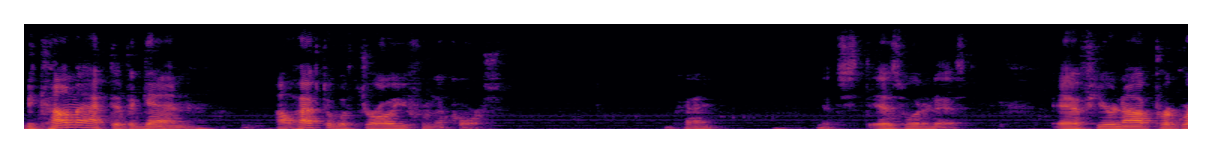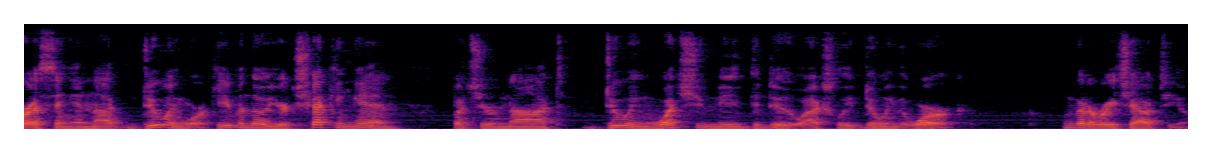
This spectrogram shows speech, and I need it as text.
become active again, I'll have to withdraw you from the course. Okay? It just is what it is. If you're not progressing and not doing work, even though you're checking in, but you're not doing what you need to do, actually doing the work, I'm going to reach out to you.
